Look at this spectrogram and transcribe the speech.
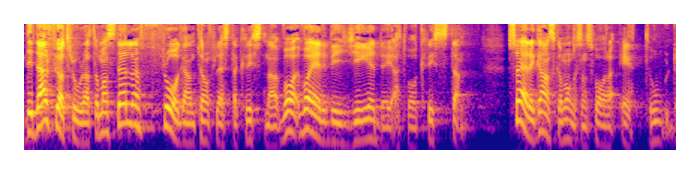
Det är därför jag tror att om man ställer frågan till de flesta kristna, vad, vad är det det ger dig att vara kristen? Så är det ganska många som svarar ett ord.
